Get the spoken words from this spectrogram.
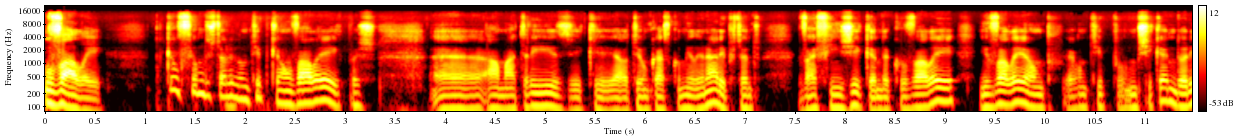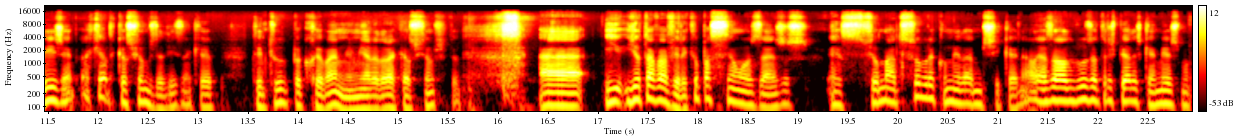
o Valley, porque é filme da história de um tipo que é um valet e depois uh, há uma atriz e que ela tem um caso com o um milionário e, portanto, vai fingir que anda com o valet. E o valet é um, é um tipo mexicano de origem, aquele daqueles filmes da Disney que tem tudo para correr bem. Minha mulher adora aqueles filmes. Uh, e, e, eu estava a ver, aquilo passa-se em Los Angeles, é filmado sobre a comunidade mexicana. Aliás, há duas ou três piadas que é mesmo:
